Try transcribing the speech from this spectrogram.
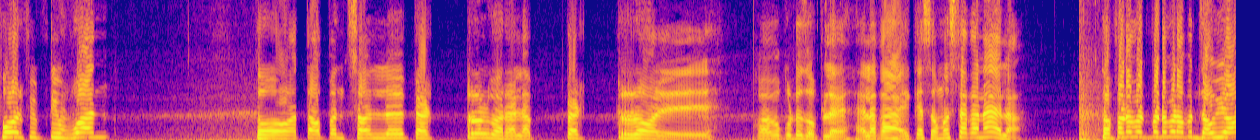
फोर फिफ्टी वन तो आता आपण चाललो पेट्रोल भरायला. पेट्रोल बाबा कुठं झोपलंय? ह्याला काय आहे? काय समजतं का नाही ह्याला? तर फटाफट फटाफट आपण जाऊया.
